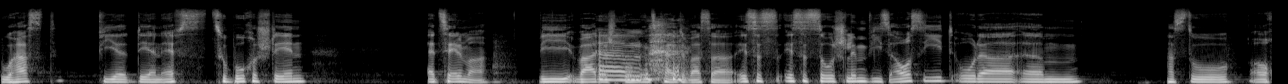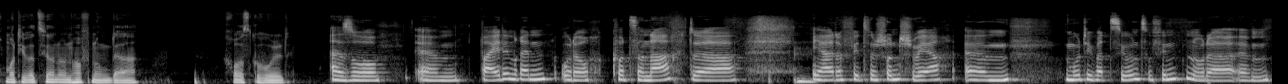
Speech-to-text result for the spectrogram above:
Du hast vier DNFs zu Buche stehen. Erzähl mal, wie war der Sprung ähm. ins kalte Wasser? Ist es, ist es so schlimm, wie es aussieht oder ähm, hast du auch Motivation und Hoffnung da rausgeholt? Also ähm, bei den Rennen oder auch kurz danach, da, ja, da fehlt es schon schwer, ähm, Motivation zu finden oder ähm,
